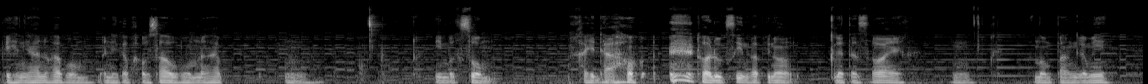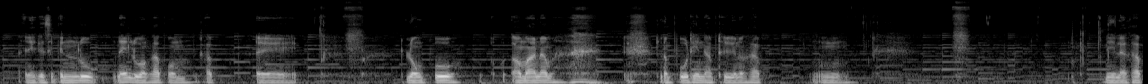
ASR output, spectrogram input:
ไปเห็นงานนะครับผม อันนี้กับเขาเศร้าผมนะครับ อืม มีบักสมไข่ดาวทอดลูกซินครับพี่น้องเกลือต่ซอยอืมขนมปังก็มี อันนี้ก็จะเป็นรูปในหลวงครับผมครับเอหลวงปู่เอามานำหลวงปู่ที่นับถือนะครับอืมนี่แหละครับ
